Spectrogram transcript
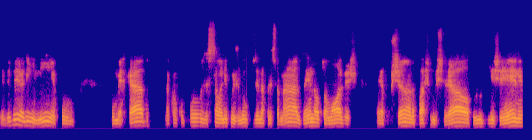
ele veio ali em linha com, com o mercado, né, com a composição ali com os lucros ainda pressionados, ainda automóveis é, puxando, parte industrial, produto de higiene,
